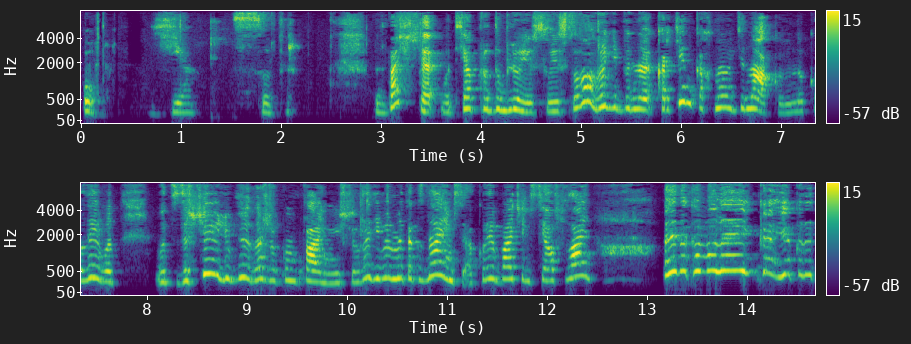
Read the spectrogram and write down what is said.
О, є, супер. От бачите, от я продублюю свої слова, вроді би на картинках ми однакові, але коли от, от за що я люблю нашу компанію, що вроді би ми так знаємося, а коли бачимося офлайн, а я така маленька. Я коли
